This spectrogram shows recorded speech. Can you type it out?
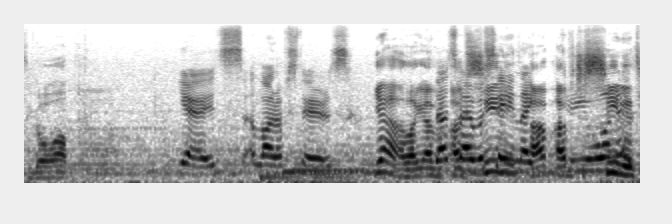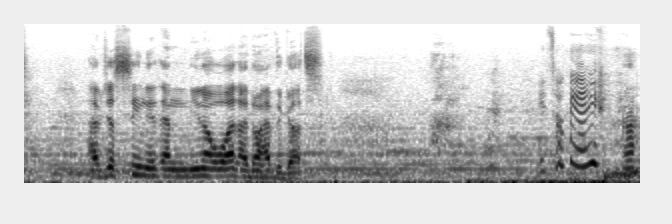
to go up. Yeah, it's a lot of stairs. Yeah, like I've, That's I've what I was seen saying, it. like, I've, I've just seen it? it. I've just seen it, and you know what? I don't have the guts. It's okay. I,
